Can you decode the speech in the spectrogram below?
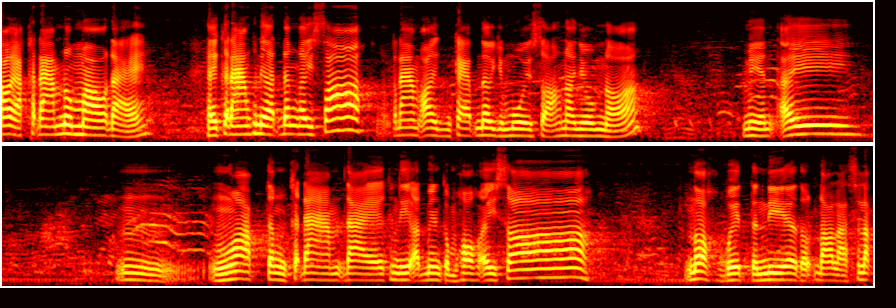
ដោយអាក្តាមនោះមកដែរហើយក្តាមគ្នាអត់ដឹងអីសោះក្តាមឲ្យកែបនៅជាមួយសោះណាញោមណោះមានអីងាប់ទាំងក្តាមដែរគ្នាអត់មានកំហុសអីសោះ នោះវេទនាទៅដល់អាស្លឹក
